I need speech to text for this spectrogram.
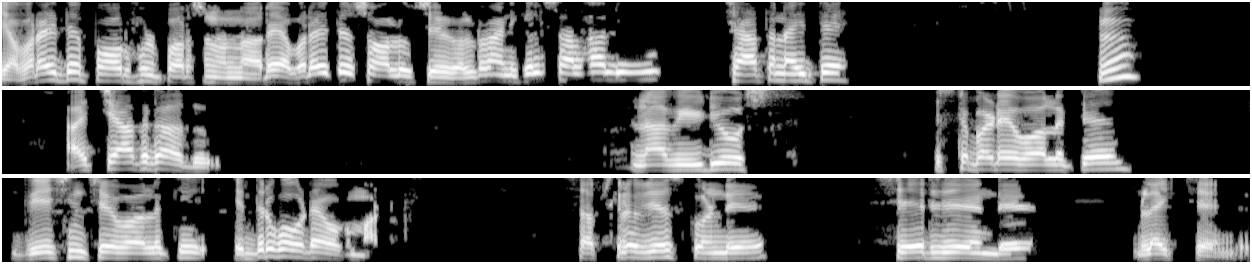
ఎవరైతే పవర్ఫుల్ పర్సన్ ఉన్నారో ఎవరైతే సాల్వ్ చేయగలరో ఆయనకి వెళ్ళి సలహాలు ఇవ్వు. చేతనైతే. అది చేత కాదు. నా వీడియోస్ ఇష్టపడే వాళ్ళకి ద్వేషించే వాళ్ళకి ఇద్దరికి ఒకటే ఒక మాట. సబ్స్క్రైబ్ చేసుకోండి షేర్ చేయండి లైక్ చేయండి.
